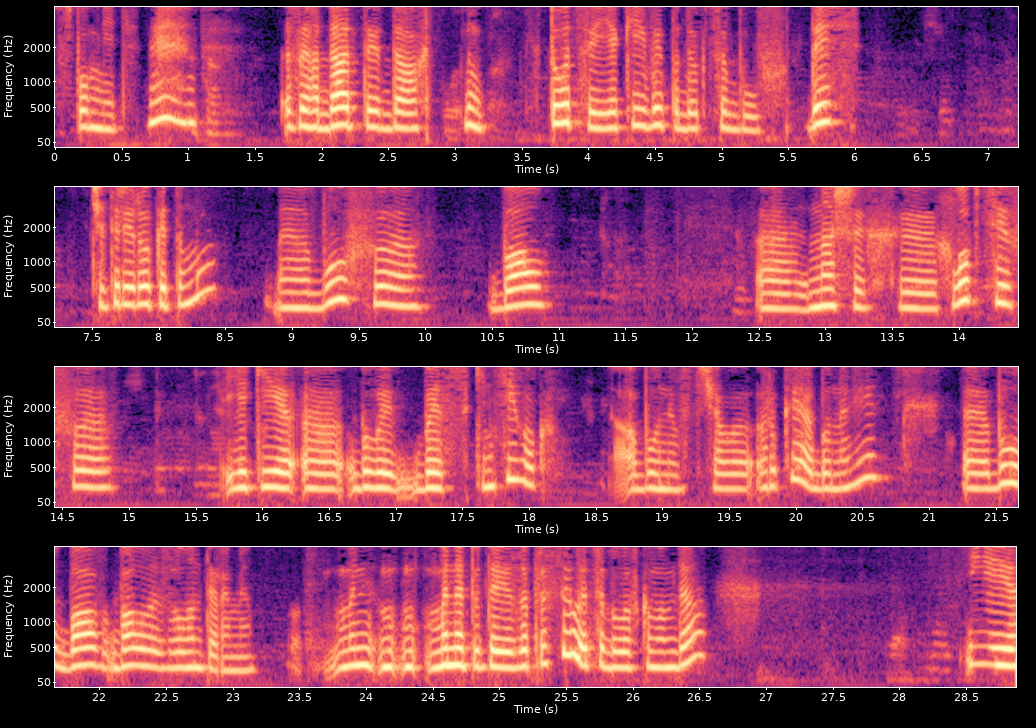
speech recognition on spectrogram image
вспомнити, згадати, да, ну, хто це, який випадок це був. Десь 4 роки тому е, був е, бал е, наших е, хлопців, е, які е, були без кінцівок, або не вистачало руки, або ноги. Е, Був бал, бал з волонтерами. Мене туди запросили, це було в КМДА. І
